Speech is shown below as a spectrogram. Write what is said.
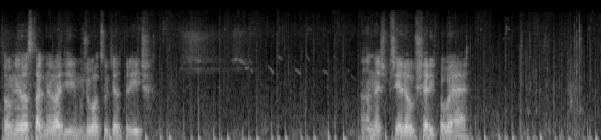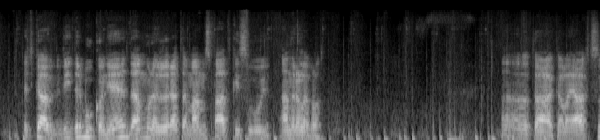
To mě zase tak nevadí, můžu odsud jet pryč. A než přijedou šerifové. Teďka výdrbu koně, dám mu nažrat a mám zpátky svůj honor level. A, tak, ale já chci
